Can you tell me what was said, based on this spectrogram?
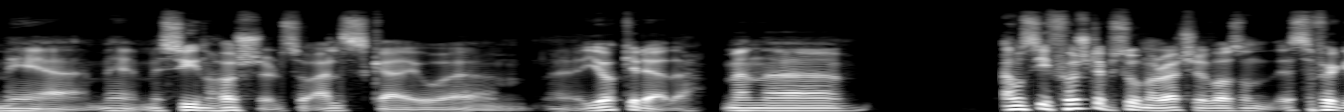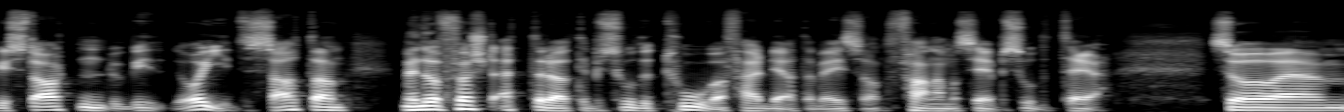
med, med, med, syn og hørsel, så elsker jeg jo uh, gjøkeredet. Men jeg må si første episoden av Ratchet var sånn, selvfølgelig starten Oi, satan. Men det var først etter at episode to var ferdig, at jeg ble sånn Faen, jeg må se episode tre. Så um,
